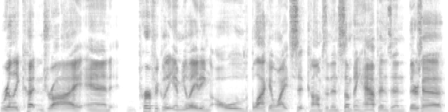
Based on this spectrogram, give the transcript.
really cut and dry and perfectly emulating old black and white sitcoms. And then something happens and there's a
